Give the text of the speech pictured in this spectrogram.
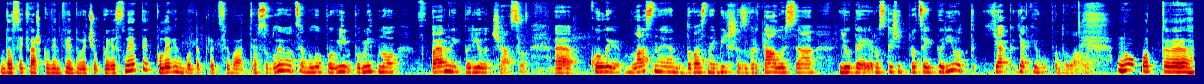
Досить важко відвідувачу пояснити, коли він буде працювати. Особливо це було помітно в певний період часу, Е, коли власне до вас найбільше зверталося людей. Розкажіть про цей період, як, як його подолали? Ну от е,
